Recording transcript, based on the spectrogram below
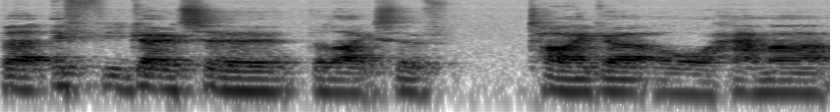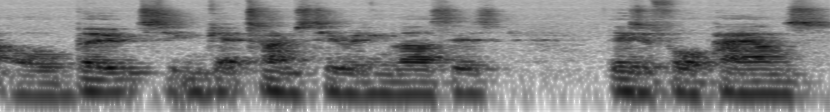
but if you go to the likes of Tiger or Hammer or Boots, you can get times two reading glasses. These are four pounds.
